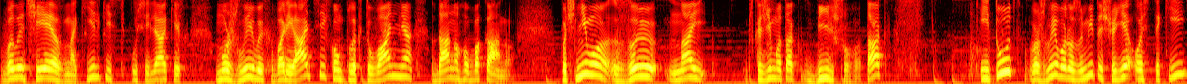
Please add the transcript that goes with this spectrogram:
величезна кількість усіляких можливих варіацій комплектування даного бакану. Почнімо з най, скажімо так, більшого. Так? І тут важливо розуміти, що є ось такий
